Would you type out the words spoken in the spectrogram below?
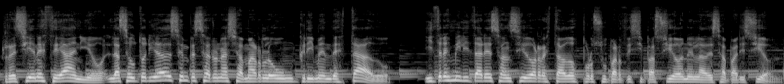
Recién este año, las autoridades empezaron a llamarlo un crimen de Estado, y tres militares han sido arrestados por su participación en la desaparición.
